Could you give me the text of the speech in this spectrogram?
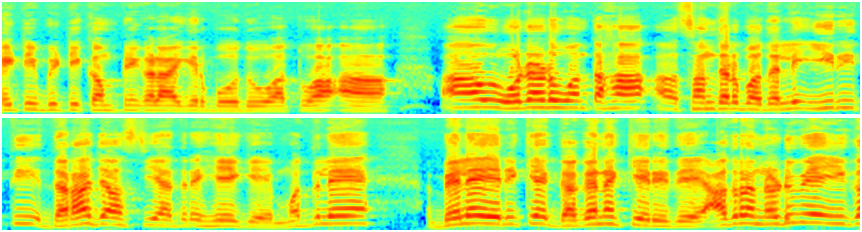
ಐ ಟಿ ಬಿ ಟಿ ಕಂಪ್ನಿಗಳಾಗಿರ್ಬೋದು ಅಥವಾ ಓಡಾಡುವಂತಹ ಸಂದರ್ಭದಲ್ಲಿ ಈ ರೀತಿ ದರ ಜಾಸ್ತಿ ಆದರೆ ಹೇಗೆ? ಮೊದಲೇ ಬೆಲೆ ಏರಿಕೆ ಗಗನಕ್ಕೇರಿದೆ. ಅದರ ನಡುವೆ ಈಗ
